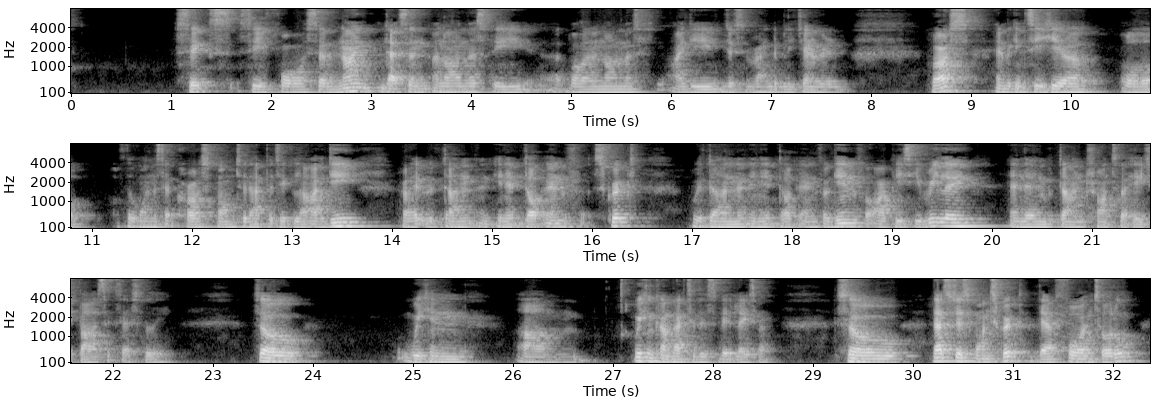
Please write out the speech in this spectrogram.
6C479. That's an anonymously, uh, well, an anonymous ID just randomly generated for us. And we can see here all of the ones that correspond to that particular ID, right? We've done an init.env script. We've done an init.env again for RPC relay, and then we've done transfer hbar successfully. So we can, um, we can come back to this a bit later. So that's just one script. There are four in total.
